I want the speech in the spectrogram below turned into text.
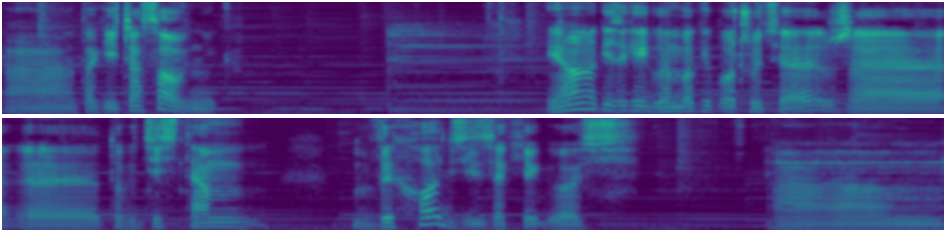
e, taki czasownik. Ja mam jakieś takie głębokie poczucie, że e, to gdzieś tam wychodzi z jakiegoś um,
